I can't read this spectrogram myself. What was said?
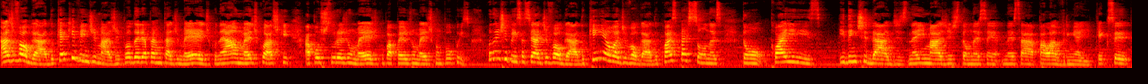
Advogado, o que é que vem de imagem? Poderia perguntar de médico, né? Ah, o médico, acho que a postura de um médico, o papel de um médico é um pouco isso. Quando a gente pensa assim, advogado, quem é o advogado? Quais personas estão, quais identidades, né, imagens estão nessa, nessa palavrinha aí? O que, é que você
